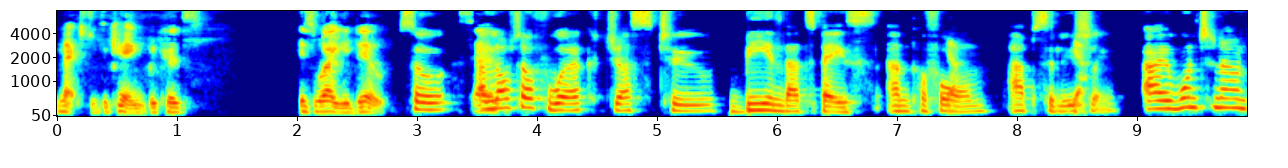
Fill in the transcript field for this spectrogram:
next to the king because it's where you do. So, so a lot of work just to be in that space and perform. Yeah. Absolutely. Yeah. I want to now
